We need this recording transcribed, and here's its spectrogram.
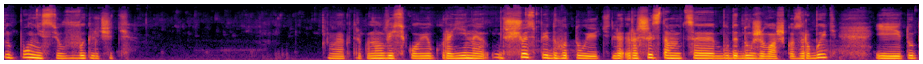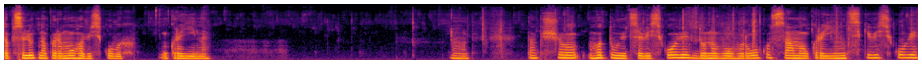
ну, повністю виключити електрику. Ну, військові України щось підготують. Для расистам це буде дуже важко зробити. І тут абсолютна перемога військових України. От. Так що готуються військові до Нового року, саме українські військові,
